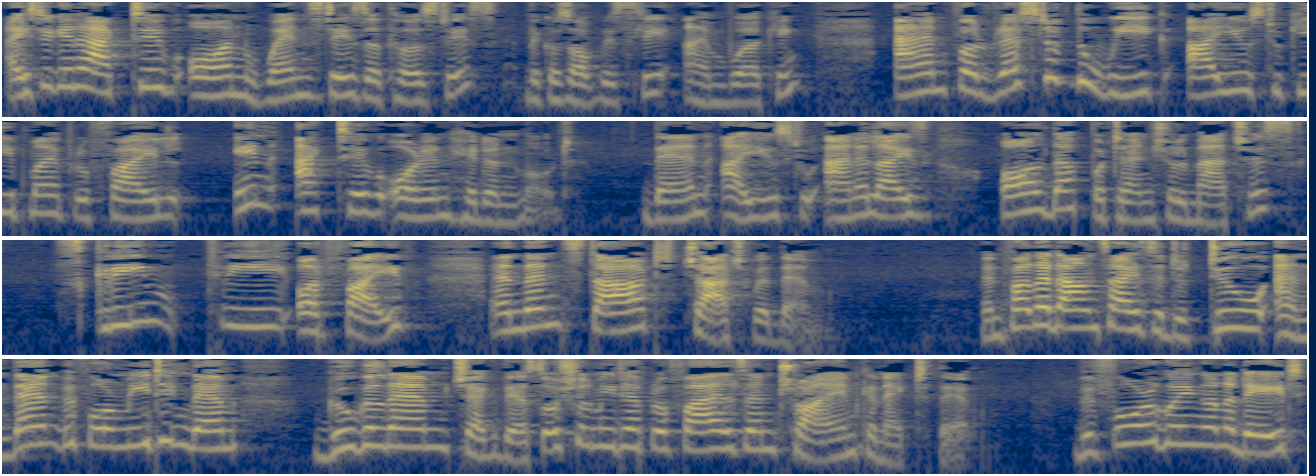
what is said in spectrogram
I used to get active on Wednesdays or Thursdays because obviously I'm working. And for rest of the week, I used to keep my profile in active or in hidden mode. Then I used to analyze all the potential matches, screen three or five, and then start chat with them. Then further downsize it to two, and then before meeting them, Google them, check their social media profiles, and try and connect there. Before going on a date,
